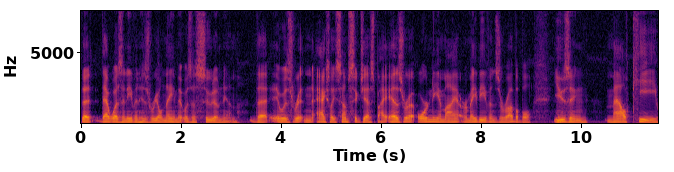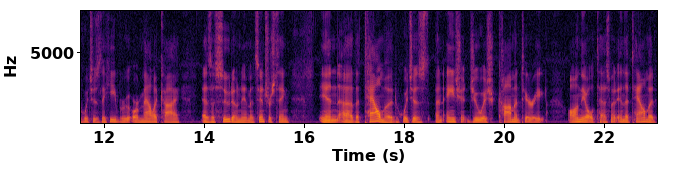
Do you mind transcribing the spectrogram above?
that that wasn't even his real name. It was a pseudonym. That it was written, actually, some suggest by Ezra or Nehemiah or maybe even Zerubbabel using Malki, which is the Hebrew, or Malachi as a pseudonym. It's interesting in uh, the Talmud, which is an ancient Jewish commentary on the Old Testament, in the Talmud,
